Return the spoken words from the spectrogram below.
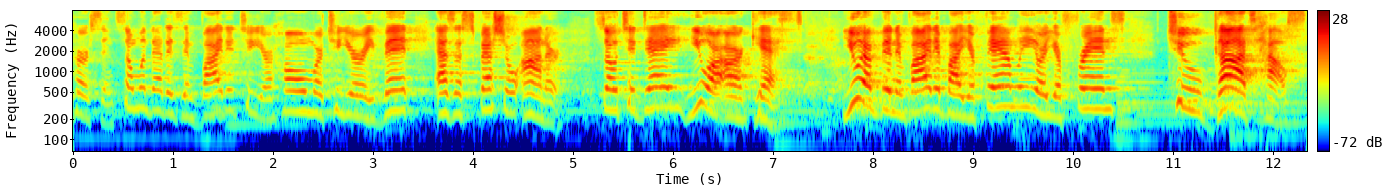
person, someone that is invited to your home or to your event as a special honor. So today, you are our guest. You have been invited by your family or your friends to God's house,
